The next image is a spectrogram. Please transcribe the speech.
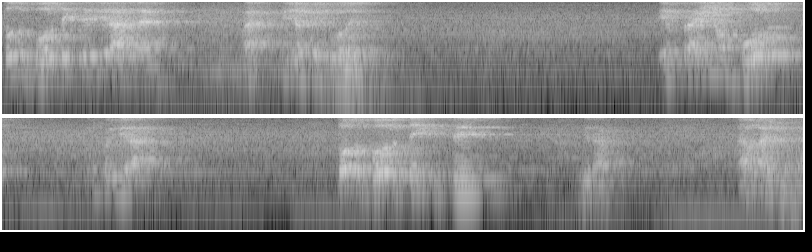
Todo bolo tem que ser virado, né? Né? Quem já fez bolo aí? Efraim é um bolo que foi virado. Todo bolo tem que ser virado. É não é, Júlio?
